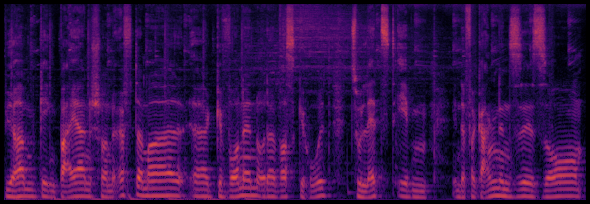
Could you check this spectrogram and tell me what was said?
wir haben gegen Bayern schon öfter mal äh, gewonnen oder was geholt. Zuletzt eben in der vergangenen Saison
